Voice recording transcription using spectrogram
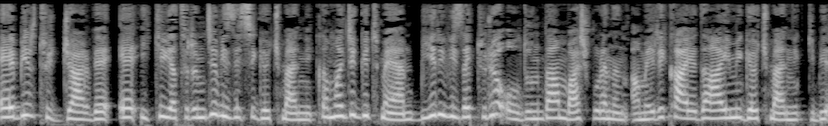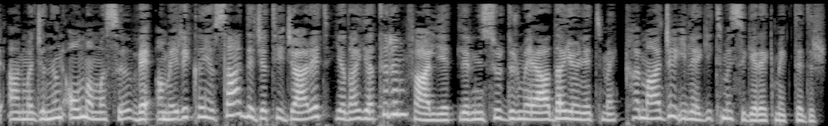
E1 tüccar ve E2 yatırımcı vizesi göçmenlik amacı gütmeyen bir vize türü olduğundan başvuranın Amerika'ya daimi göçmenlik gibi amacının olmaması ve Amerika'ya sadece ticaret ya da yatırım faaliyetlerini sürdürme ya da yönetmek amacı ile gitmesi gerekmektedir.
